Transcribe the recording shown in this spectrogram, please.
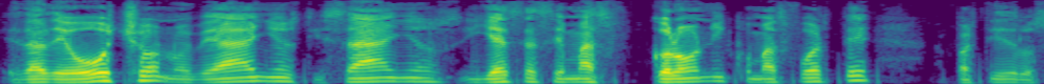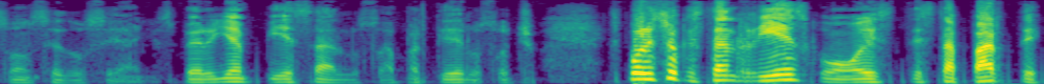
edad de 8, 9 años, 10 años, y ya se hace más crónico, más fuerte partir de los 11, 12 años, pero ya empieza a, los, a partir de los 8. Es por eso que está en riesgo este, esta parte.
